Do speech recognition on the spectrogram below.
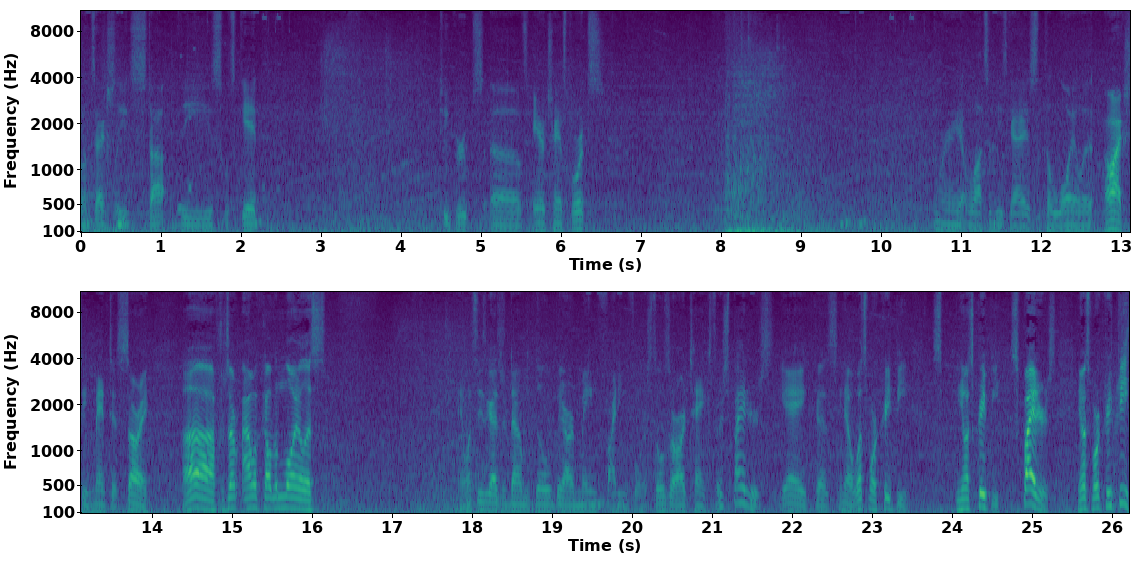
let's actually stop these. Let's get two groups of air transports. We're gonna get lots of these guys. The loyalist. Oh, actually, Mantis. Sorry. Ah, for some, I would call them loyalists. And once these guys are done, they'll be our main fighting force. Those are our tanks. They're spiders. Yay! Because you know what's more creepy? You know what's creepy? Spiders. You know what's more creepy?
